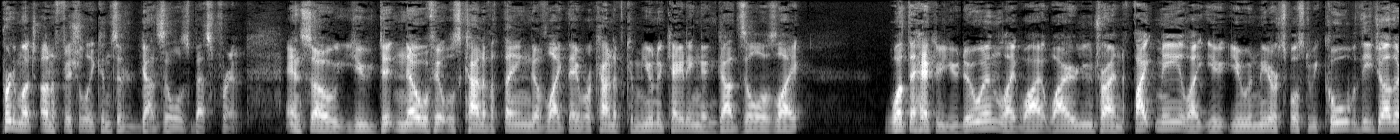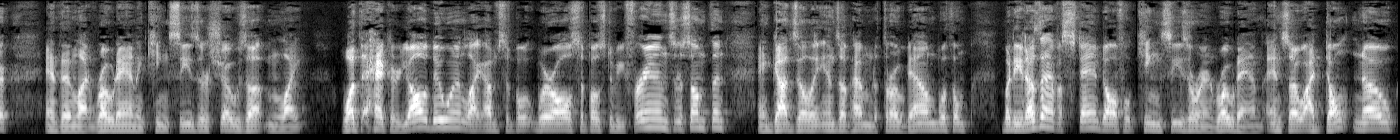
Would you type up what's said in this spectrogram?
pretty much unofficially considered Godzilla's best friend. And so you didn't know if it was kind of a thing of like they were kind of communicating and Godzilla's like, what the heck are you doing? Like, why why are you trying to fight me? Like, you you and me are supposed to be cool with each other. And then like Rodan and King Caesar shows up and like, what the heck are y'all doing? Like, I'm supposed we're all supposed to be friends or something. And Godzilla ends up having to throw down with them. But he doesn't have a standoff with King Caesar and Rodan. And so I don't know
